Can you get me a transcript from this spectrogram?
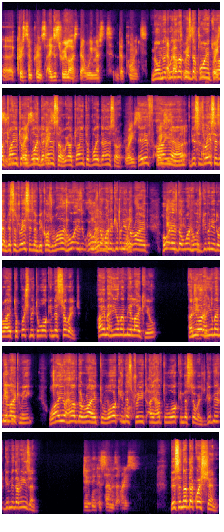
Uh, Christian Prince, I just realized that we missed the point. No, no, we do not miss the racism, point. We are trying to avoid the racism, answer. We are trying to avoid the answer. Race, if I am, uh, this is uh, racism. This is racism because why? Who is who is No, the no, one no, who giving you the right? Who is the one who is giving you the right to push me to walk in the sewage? I am a human being like you, and you you are a human being like me. Why you have the right to walk in the street? I have to walk in the sewage. Give me, give me the reason. Do you think Islam is a race? This is not the question.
